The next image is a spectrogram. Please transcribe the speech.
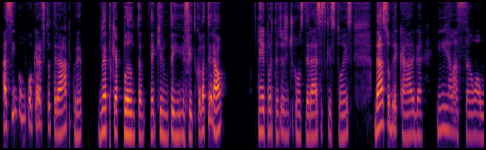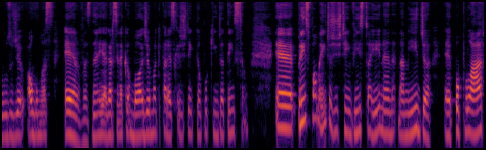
Assim como qualquer fitoterápico, né, não é porque é planta é que não tem efeito colateral, é importante a gente considerar essas questões da sobrecarga em relação ao uso de algumas ervas, né? E a Garcinia cambodia é uma que parece que a gente tem que ter um pouquinho de atenção. É, principalmente a gente tem visto aí né, na, mídia é, popular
